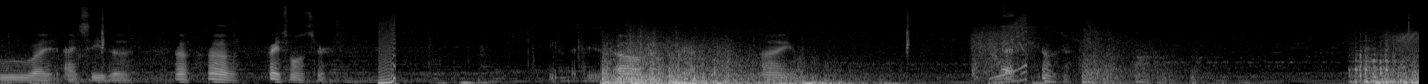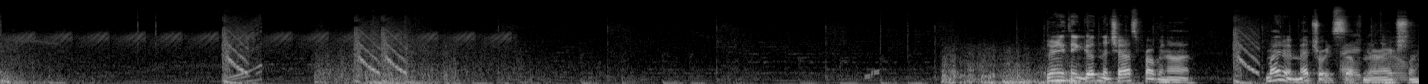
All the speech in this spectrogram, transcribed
Ooh, I, I see the uh, uh, face monster. There anything good in the chest? Probably not. Might have been Metroid stuff I in there, know. actually.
